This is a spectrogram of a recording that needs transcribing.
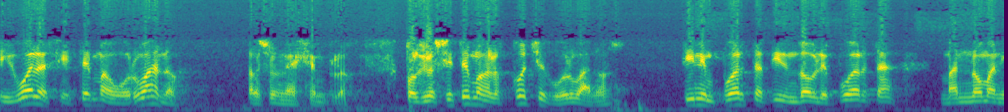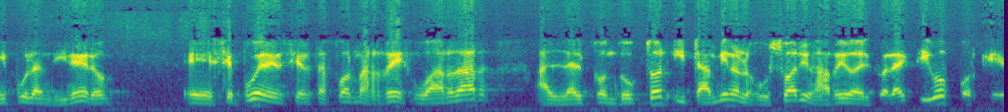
igual al sistema urbano, para hacer un ejemplo. Porque los sistemas de los coches urbanos tienen puerta, tienen doble puerta, no manipulan dinero, eh, se puede en cierta forma resguardar al, conductor y también a los usuarios arriba del colectivo porque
